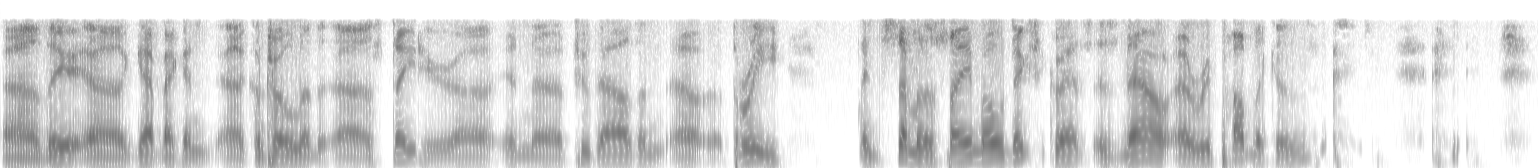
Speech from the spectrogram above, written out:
Uh, they uh, got back in uh, control of the uh, state here uh, in uh, 2003, and some of the same old Dixiecrats is now Republicans,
